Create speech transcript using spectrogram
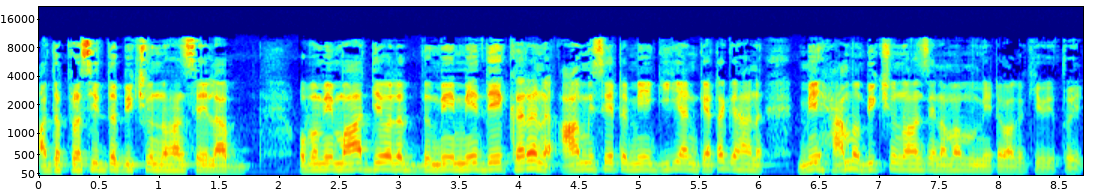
අද ප්‍රසිද්ධ භික්ෂුන් වහන්සේලා ඔබ මේ මාධ්‍යවල මේ මේ දේ කරන ආමිසයට මේ ගිහියන් ගැට ගහන මේ හැම භික්ෂුන් වහන්සේ නමම මේට වග කිය යුතුයි.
